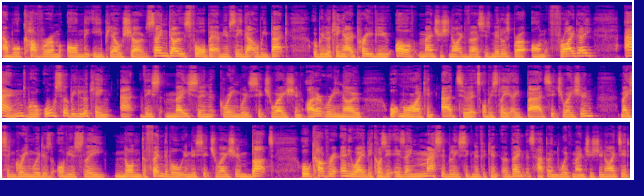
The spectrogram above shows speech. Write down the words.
and we'll cover them on the EPL show. Same goes for BetMUFC. That will be back. We'll be looking at a preview of Manchester United versus Middlesbrough on Friday. And we'll also be looking at this Mason Greenwood situation. I don't really know what more I can add to it. Obviously, a bad situation. Mason Greenwood is obviously non defendable in this situation, but we'll cover it anyway because it is a massively significant event that's happened with Manchester United,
